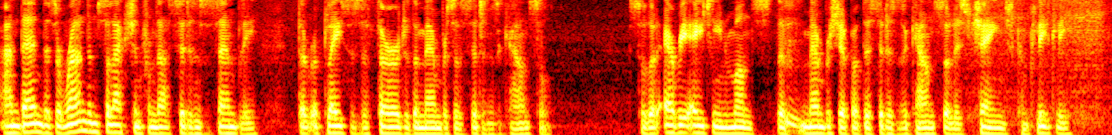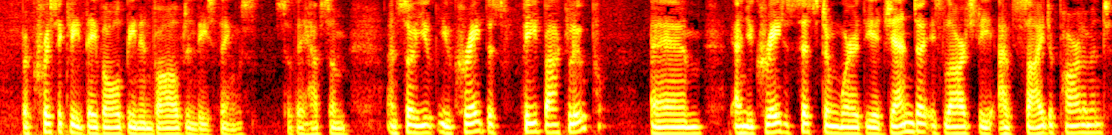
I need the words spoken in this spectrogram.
And then there's a random selection from that Citizens' Assembly that replaces a third of the members of the Citizens' Council. So that every 18 months, the mm. membership of the Citizens' Council is changed completely. But critically, they've all been involved in these things. So they have some. And so you, you create this feedback loop um, and you create a system where the agenda is largely outside of Parliament,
